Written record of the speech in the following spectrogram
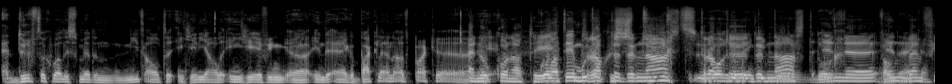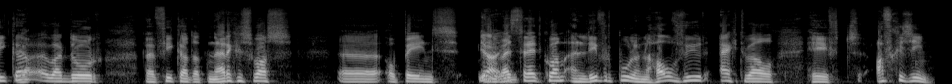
Hij durft toch wel eens met een niet al te geniale ingeving uh, in de eigen baklijn uitpakken. Uh, en ook Konaté, Konaté moet trapte ook ernaast, worden, ernaast door, door in, uh, Van in Benfica, ja. waardoor Benfica dat nergens was, opeens in ja, de wedstrijd kwam en Liverpool een half uur echt wel heeft afgezien.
